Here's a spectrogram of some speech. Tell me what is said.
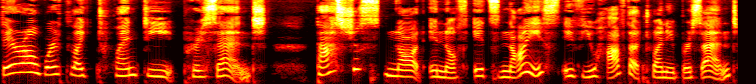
they're all worth like 20% that's just not enough. It's nice if you have that 20%,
